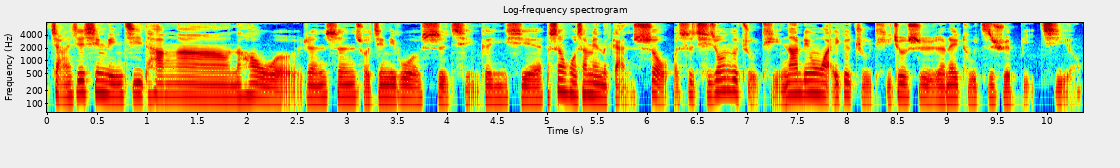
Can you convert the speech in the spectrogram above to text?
讲一些心灵鸡汤啊，然后我人生所经历过的事情跟一些生活上面的感受是其中一个主题。那另外一个主题就是人类图自学笔记哦。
